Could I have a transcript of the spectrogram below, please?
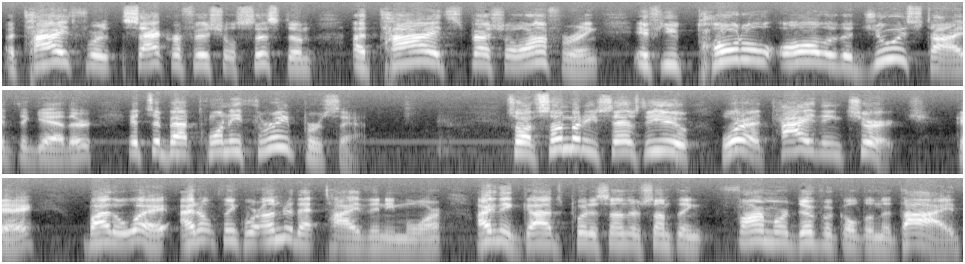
a tithe for the sacrificial system, a tithe special offering. If you total all of the Jewish tithe together, it's about 23%. So if somebody says to you, we're a tithing church, okay, by the way, I don't think we're under that tithe anymore. I think God's put us under something far more difficult than the tithe.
